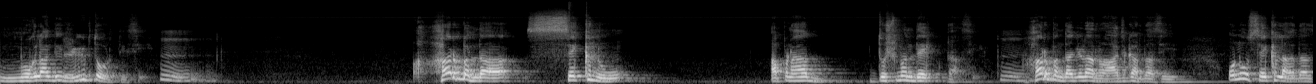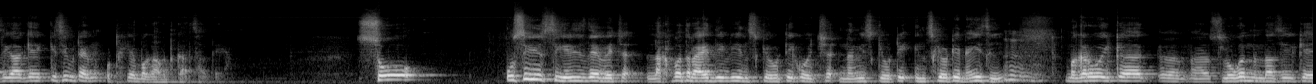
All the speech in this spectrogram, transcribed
ਮੁਗਲਾਂ ਦੀ ਰੀੜ ਤੋੜਤੀ ਸੀ। ਹਰ ਬੰਦਾ ਸਿੱਖ ਨੂੰ ਆਪਣਾ ਦੁਸ਼ਮਣ ਦੇਖਦਾ ਸੀ। ਹਰ ਬੰਦਾ ਜਿਹੜਾ ਰਾਜ ਕਰਦਾ ਸੀ ਉਹਨੂੰ ਸਿੱਖ ਲੱਗਦਾ ਸੀਗਾ ਕਿ ਕਿਸੇ ਵੀ ਟਾਈਮ ਉੱਠ ਕੇ ਬਗਾਵਤ ਕਰ ਸਕਦੇ ਆ। ਸੋ ਉਸੇ ਸੀਰੀਜ਼ ਦੇ ਵਿੱਚ ਲਖਪਤ ਰਾਏ ਦੀ ਵੀ ਇਨਸਿਕਿਉਰਿਟੀ ਕੁਝ ਨਵੀਂ ਸਿਕਿਉਰਿਟੀ ਇਨਸਿਕਿਉਰਿਟੀ ਨਹੀਂ ਸੀ। ਮਗਰ ਉਹ ਇੱਕ ਸਲੋਗਨ ਦਿੰਦਾ ਸੀ ਕਿ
